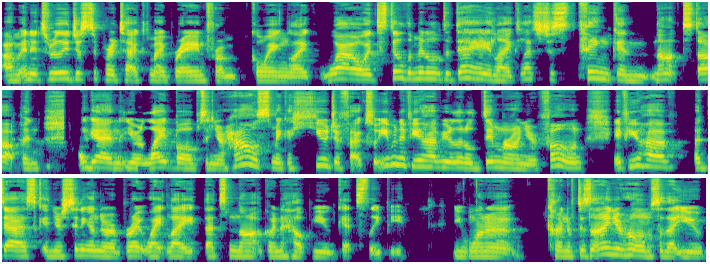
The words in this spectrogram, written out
um, and it's really just to protect my brain from going like, "Wow, it's still the middle of the day. Like, let's just think and not stop." And again and your light bulbs in your house make a huge effect. So even if you have your little dimmer on your phone, if you have a desk and you're sitting under a bright white light, that's not going to help you get sleepy. You want to kind of design your home so that you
